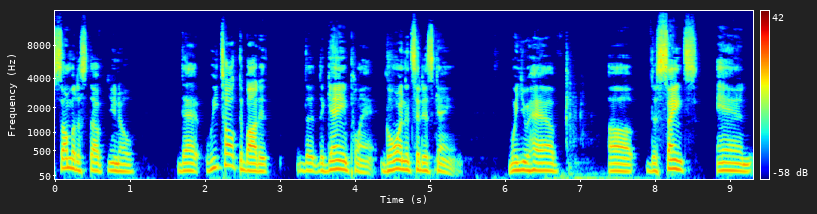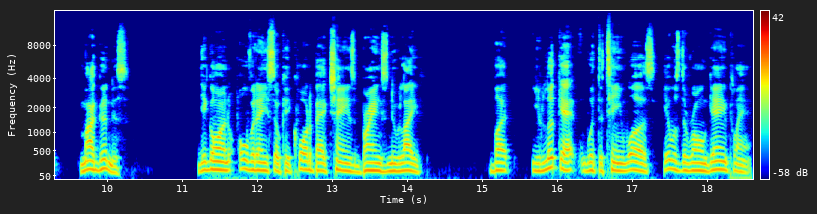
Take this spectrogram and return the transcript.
some of the stuff you know that we talked about it the the game plan going into this game when you have uh the Saints and my goodness you're going over there and you say okay quarterback change brings new life but you look at what the team was it was the wrong game plan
